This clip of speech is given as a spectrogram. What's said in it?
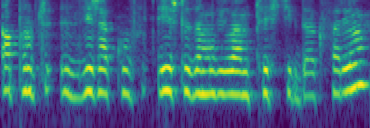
Oprócz zwierzaków jeszcze zamówiłam czyścik do akwarium.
